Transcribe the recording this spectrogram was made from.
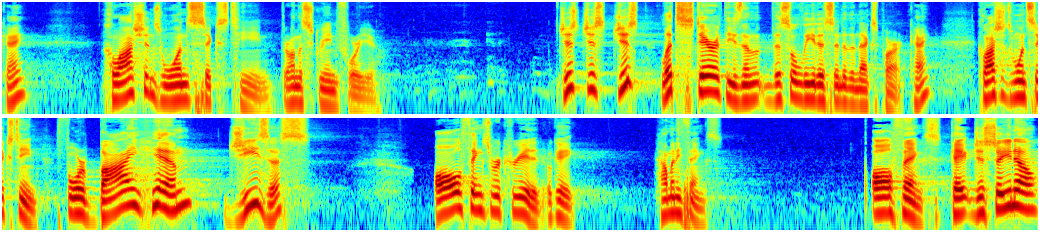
okay? Colossians 1:16. They're on the screen for you. Just just just let's stare at these and this will lead us into the next part, okay? Colossians 1:16. For by him Jesus all things were created. Okay, how many things? All things. Okay, just so you know,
